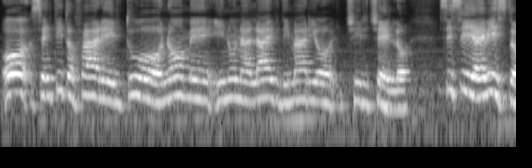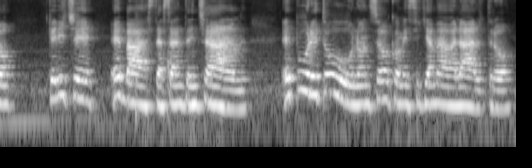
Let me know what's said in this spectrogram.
Ho sentito fare il tuo nome in una live di mario circello. Sì sì hai visto? Che dice e basta sant'enchan eppure tu non so come si chiamava l'altro.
